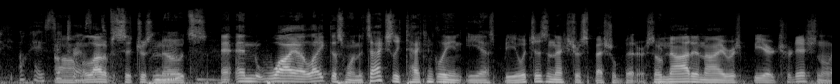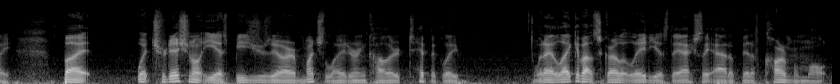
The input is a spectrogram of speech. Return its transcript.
Okay. Citrus. um, a lot of citrus Mhm. notes. A- And, why I like this one, it's actually technically an ESB, which is an extra special bitter. So not an Irish beer traditionally, but what traditional ESBs usually are much lighter in color, typically. What I like about Scarlet Lady is they actually add a bit of caramel malt,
